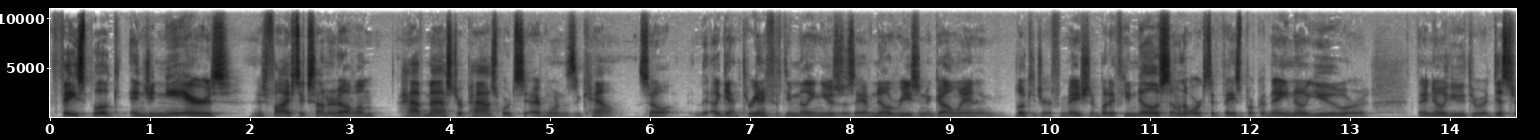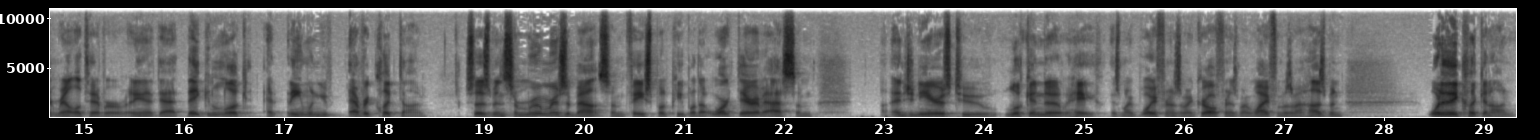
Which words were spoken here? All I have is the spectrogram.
Facebook engineers, there's five, 600 of them, have master passwords to everyone's account. So again, 350 million users, they have no reason to go in and look at your information. But if you know someone that works at Facebook or they know you or they know you through a distant relative or anything like that, they can look at anyone you've ever clicked on. So there's been some rumors about some Facebook people that work there. I've asked some engineers to look into, hey, is my boyfriend, is my girlfriend, is my wife, is my husband? What are they clicking on?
